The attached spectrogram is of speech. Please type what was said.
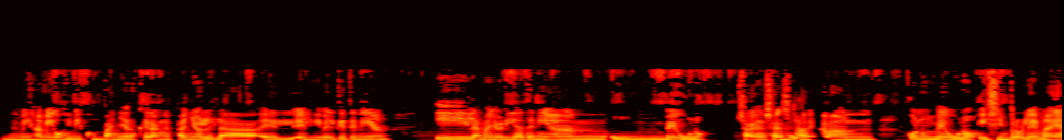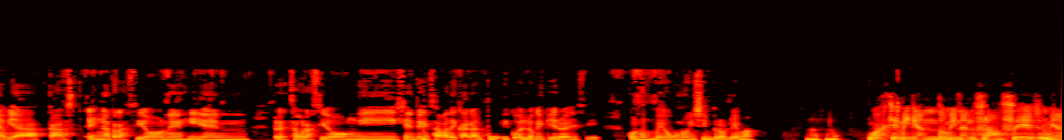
mis amigos y mis compañeros que eran españoles la- el, el nivel que tenían y la mayoría tenían un B1, ¿sabes? O sea, se manejaban con un B1 y sin problema, ¿eh? Había cast en atracciones y en restauración y gente que estaba de cara al público, es lo que quiero decir, con un B1 y sin problema. Ujú. Buah, es que Miriam domina el francés. Mira,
